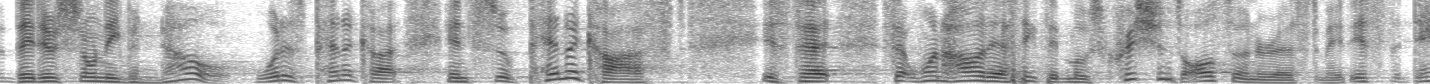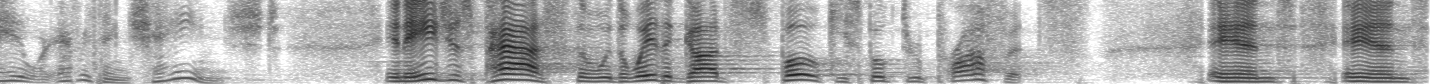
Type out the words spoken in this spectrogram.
they just don't even know. What is Pentecost? And so Pentecost is that, is that one holiday I think that most Christians also underestimate. It's the day where everything changed. In ages past, the, the way that God spoke, He spoke through prophets. And, and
